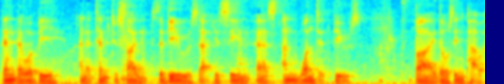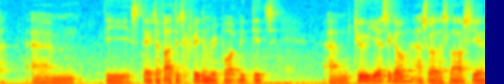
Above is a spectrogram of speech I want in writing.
then there will be an attempt to silence the views that you see as unwanted views by those in power. Um, the State of Artistic Freedom report we did um, two years ago, as well as last year,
